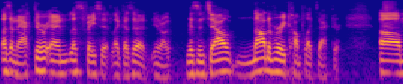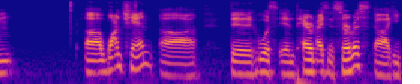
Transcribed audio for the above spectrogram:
as an actor. And let's face it, like I said, you know, Vincent Zhao, not a very complex actor. Um, uh, Wan Chan, uh, the who was in Paradise in Service, uh, he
